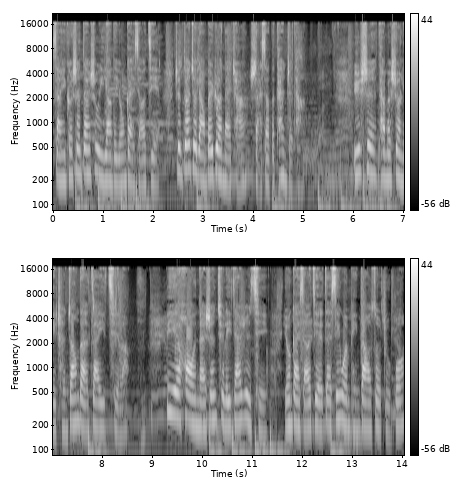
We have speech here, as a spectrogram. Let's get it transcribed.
像一棵圣诞树一样的勇敢小姐，正端着两杯热奶茶，傻笑地看着他。于是他们顺理成章地在一起了。毕业后，男生去了一家日企，勇敢小姐在新闻频道做主播，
